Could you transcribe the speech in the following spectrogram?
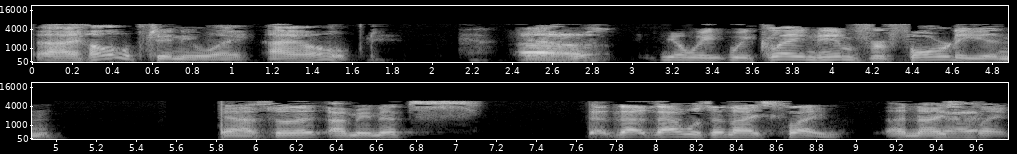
I hoped anyway. I hoped. Yeah, Uh, you know, we we claimed him for forty, and yeah, so that, I mean, it's that, that that was a nice claim, a nice Yeah. claim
